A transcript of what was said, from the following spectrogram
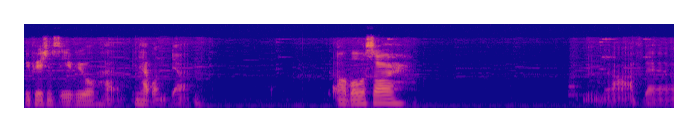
Be patient, Steve. You ha can have one. Damn it. Oh, Bulbasaur. Nah.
